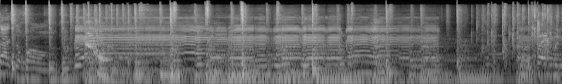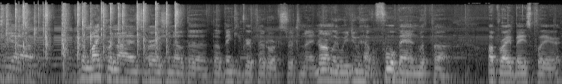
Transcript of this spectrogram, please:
Saxophone. We're playing with the, uh, the micronized version of the, the Binky Grip Tight Orchestra tonight. Normally we do have a full band with the upright bass player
